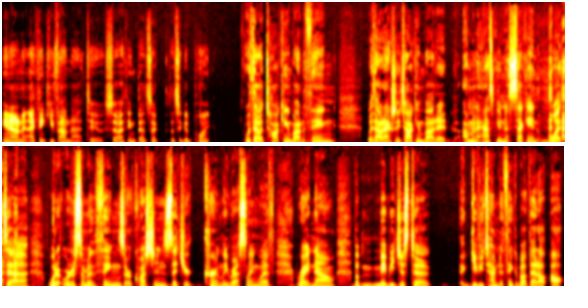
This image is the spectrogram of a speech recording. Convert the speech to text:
you know, and I think you found that too. So I think that's a that's a good point. Without talking about a thing, without actually talking about it, I'm going to ask you in a second what uh, what are, what are some of the things or questions that you're currently wrestling with right now. But maybe just to give you time to think about that, I'll, I'll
